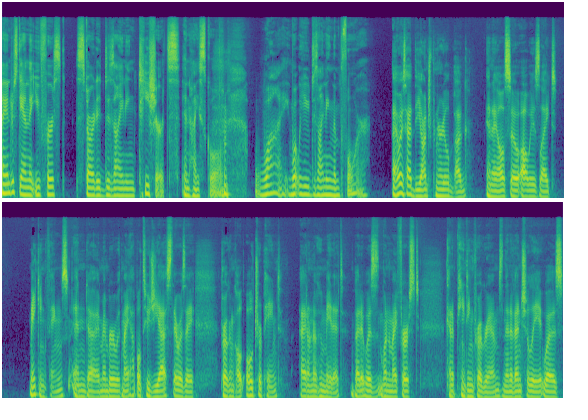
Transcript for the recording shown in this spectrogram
I understand that you first started designing t shirts in high school. Why? What were you designing them for? I always had the entrepreneurial bug, and I also always liked making things. And uh, I remember with my Apple IIgs, there was a program called Ultra Paint. I don't know who made it, but it was one of my first kind of painting programs. And then eventually it was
